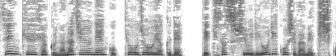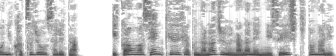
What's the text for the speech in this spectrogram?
1970年国境条約で、テキサス州リオリコ市がメキシコに割譲された。遺憾は1977年に正式となり、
